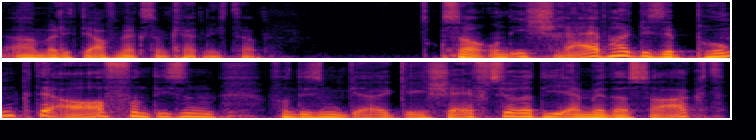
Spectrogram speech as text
äh, weil ich die Aufmerksamkeit nicht habe. So, und ich schreibe halt diese Punkte auf von diesem, von diesem Geschäftsführer, die er mir da sagt.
